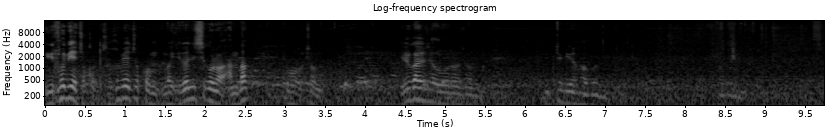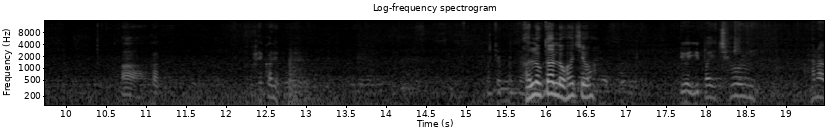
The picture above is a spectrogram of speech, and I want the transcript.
이 소비에 조금 저 소비에 조금 뭐 이런 식으로 안 받고 좀 일괄적으로 좀 이쪽에 화분. 아, 아까 색깔이 보여요. 반짝반짝. 알록달록 하죠. 이거 이빨이 채울 하나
